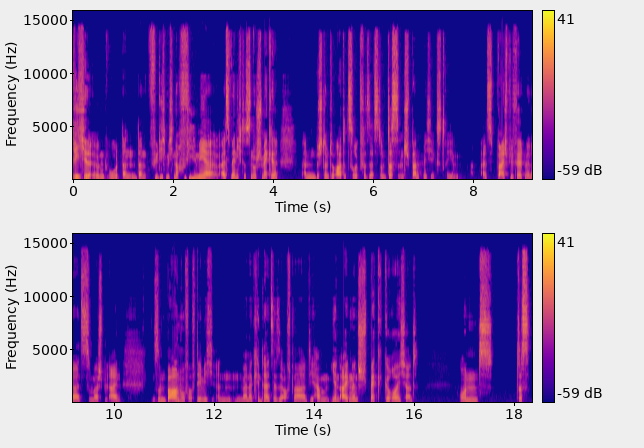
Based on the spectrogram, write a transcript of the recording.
rieche irgendwo, dann, dann fühle ich mich noch viel mehr, als wenn ich das nur schmecke, an bestimmte Orte zurückversetzt. Und das entspannt mich extrem. Als Beispiel fällt mir da jetzt zum Beispiel ein, so ein Bauernhof, auf dem ich in, in meiner Kindheit sehr, sehr oft war, die haben ihren eigenen Speck geräuchert. Und das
